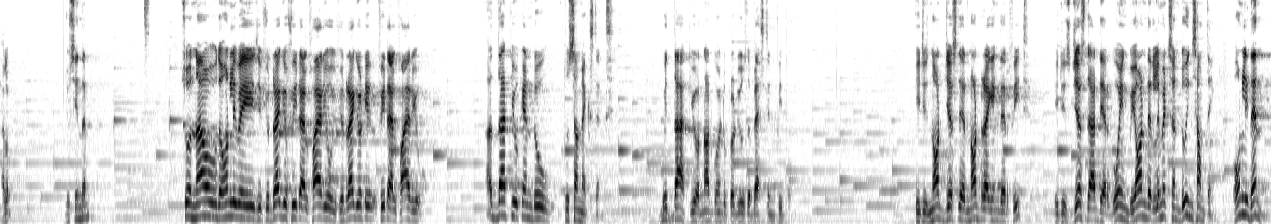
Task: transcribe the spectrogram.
Hello? You seen them? So now the only way is if you drag your feet, I'll fire you, if you drag your feet, I'll fire you. Uh, that you can do to some extent. With that, you are not going to produce the best in people. It is not just they're not dragging their feet, It is just that they are going beyond their limits and doing something. Only then,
